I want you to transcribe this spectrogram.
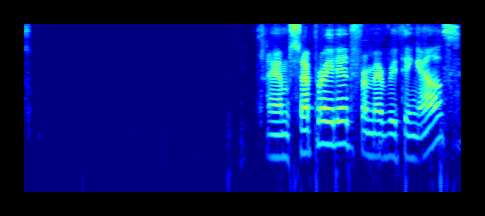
I am separated from everything else.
